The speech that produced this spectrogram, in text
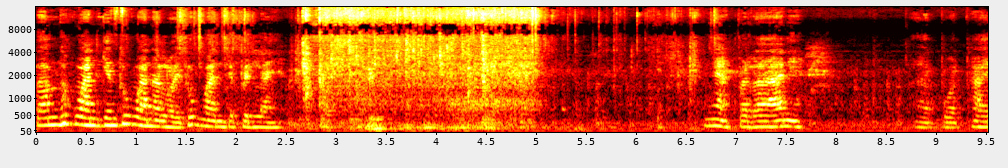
ตามทุกวันกินทุกวันอร่อยทุกวันจะเป็นไร เนี่ยปลาร้าเนี่ยปลอดภัย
